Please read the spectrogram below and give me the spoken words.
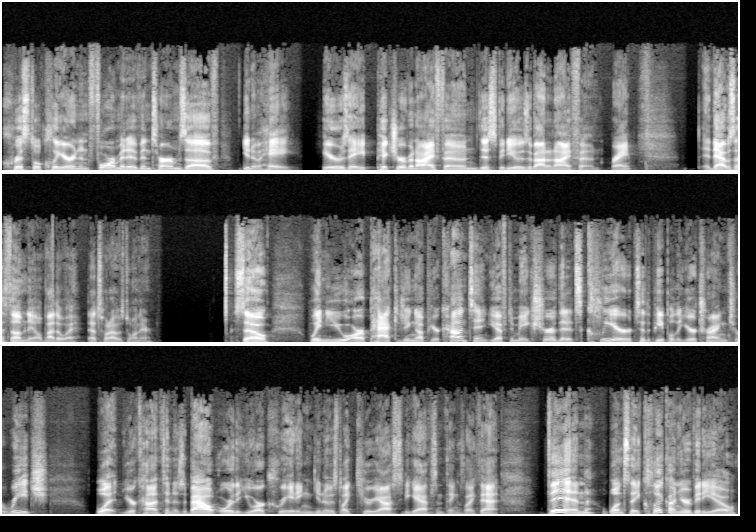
crystal clear and informative in terms of you know, hey, here's a picture of an iPhone. This video is about an iPhone, right? That was a thumbnail, by the way. That's what I was doing there. So when you are packaging up your content, you have to make sure that it's clear to the people that you're trying to reach what your content is about or that you are creating, you know, like curiosity gaps and things like that. Then, once they click on your video,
